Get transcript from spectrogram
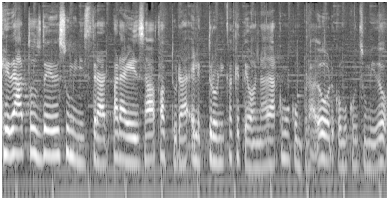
¿qué datos debes suministrar para esa factura electrónica que te van a dar como comprador, como consumidor?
